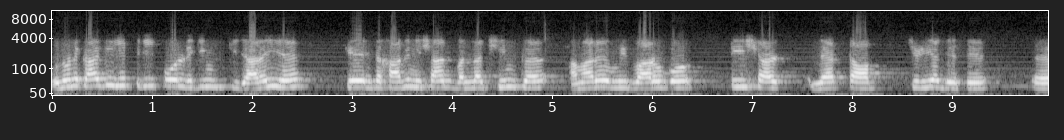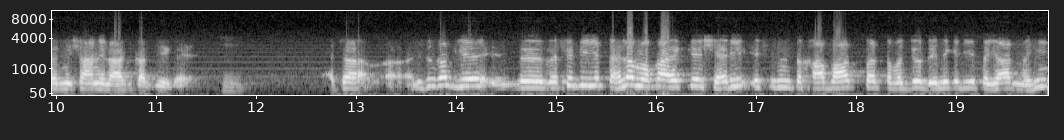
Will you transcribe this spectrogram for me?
उन्होंने कहा कि ये प्री पोल रिगिंग की जा रही है कि इंतबी निशान बल्ला छीन कर हमारे उम्मीदवारों को टी शर्ट लैपटॉप चिड़िया जैसे निशान इलाज कर दिए गए हम्म। अच्छा नितिन साहब ये वैसे भी ये पहला मौका है कि शहरी इस इंतबात पर तवज्जो देने के लिए तैयार नहीं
